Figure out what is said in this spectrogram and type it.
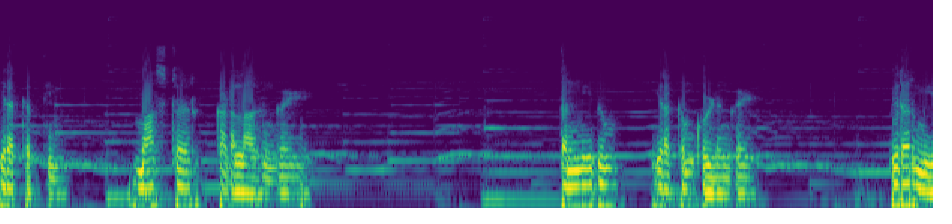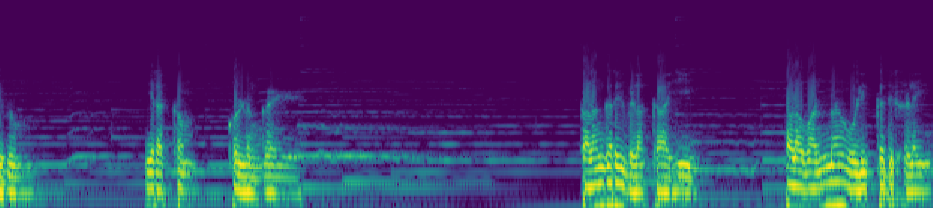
இரக்கத்தின் மாஸ்டர் கடலாகுங்கள். தன் மீதும் இரக்கம் கொள்ளுங்கள். பிறர் மீதும் இரக்கம் கொள்ளுங்கள். கலங்கரை விளக்காகி பல வண்ண ஒளிக்கதிர்களை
